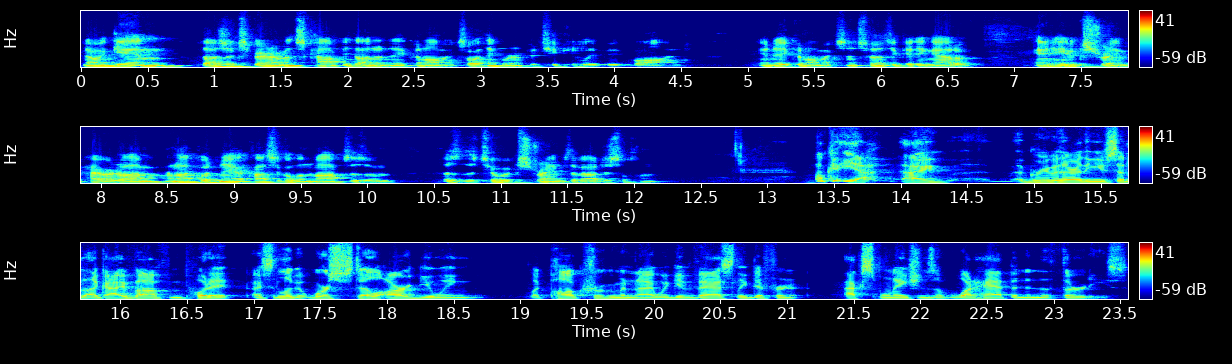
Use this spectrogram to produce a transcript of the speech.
Now, again, those experiments can't be done in economics. So I think we're in a particularly big bind in economics in terms of getting out of any extreme paradigm. And I put neoclassical and Marxism as the two extremes of our discipline. Okay, yeah, I agree with everything you said. Like I've often put it, I said, look, we're still arguing. Like Paul Krugman and I would give vastly different explanations of what happened in the 30s.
